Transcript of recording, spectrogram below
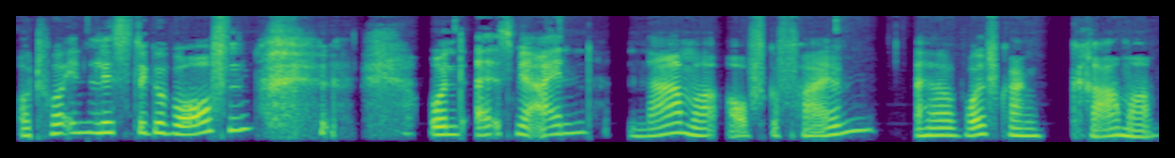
Autorinnenliste geworfen und da ist mir ein Name aufgefallen, äh, Wolfgang Kramer.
